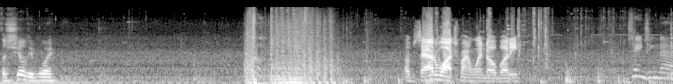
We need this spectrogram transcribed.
Got the shieldy boy. I'm sad. Watch my window, buddy. Changing mag.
